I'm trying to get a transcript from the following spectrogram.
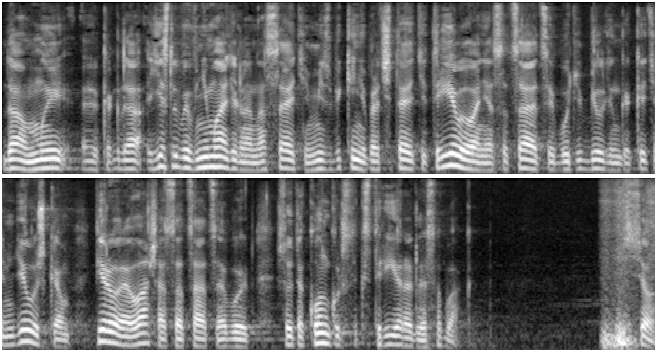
Да, мы, э, когда, если вы внимательно на сайте Мисс Бикини прочитаете требования ассоциации бодибилдинга к этим девушкам, первая ваша ассоциация будет, что это конкурс экстерьера для собак. Все.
